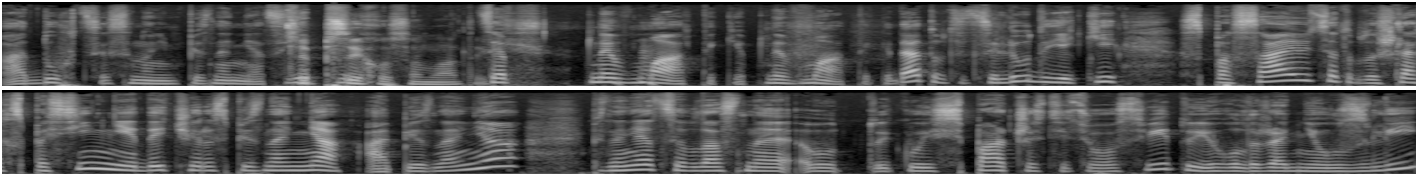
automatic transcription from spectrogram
а дух це синонім пізнання. Це, це є психосоматики. Це пневматики, пневматики. Да? Тобто це люди, які спасаються, тобто шлях спасіння йде через пізнання. А пізнання пізнання це, власне, от якоїсь спадчості цього світу, його лежання у злі.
